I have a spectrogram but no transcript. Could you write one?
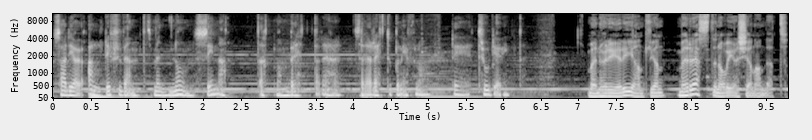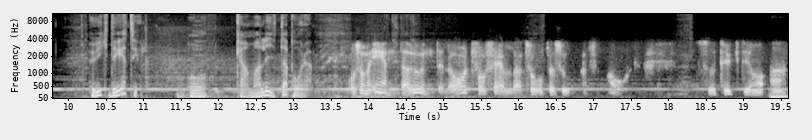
så hade jag ju aldrig förväntat mig någonsin att, att man berättar det här så där rätt upp och ner för någon. Det trodde jag inte. Men hur är det egentligen med resten av erkännandet? Hur gick det till? Och kan man lita på det? Och som enda underlag för att fälla två personer för mord så tyckte jag att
